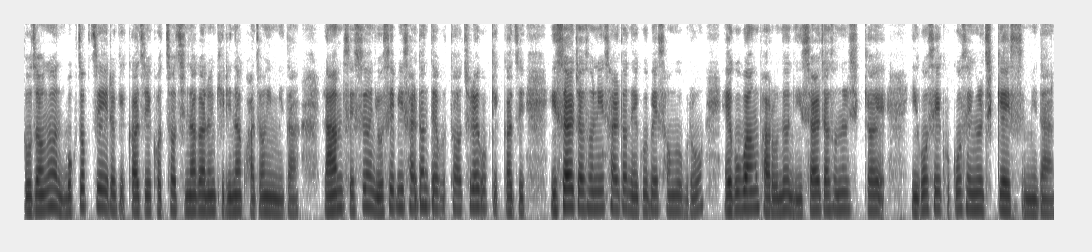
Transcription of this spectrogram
노정은 목적지에 이르기까지 거쳐 지나가는 길이나 과정입니다. 라암셋은 요셉이 살던 때부터 출애굽기까지 이스라엘 자손이 살던 애굽의 성읍으로 애굽 왕 바로는 이스라엘 자손을 시켜 이곳에 국고생을 짓게 했습니다.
